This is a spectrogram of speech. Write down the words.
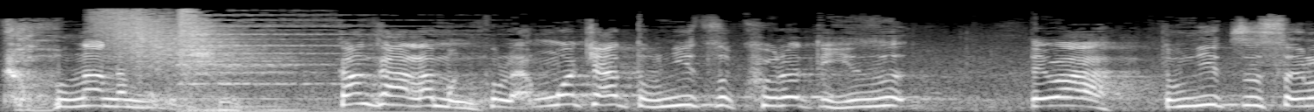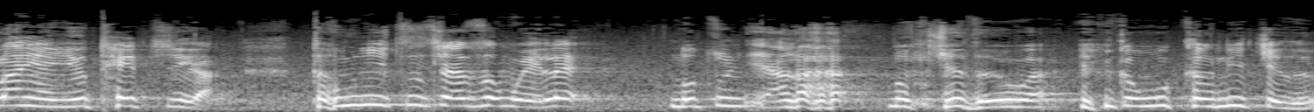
苦难的母亲。刚刚阿拉问过了，我家大儿子看了电视，对吧？大儿子手浪向有胎记啊。大儿子假使回来，侬做娘啊，侬接受伐？伊讲我肯定接受，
